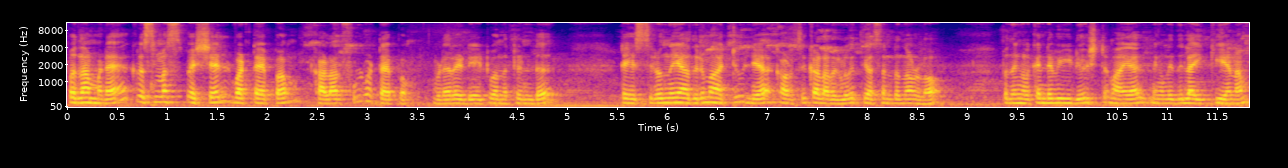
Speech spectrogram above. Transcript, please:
ഇപ്പോൾ നമ്മുടെ ക്രിസ്മസ് സ്പെഷ്യൽ വട്ടയപ്പം കളർഫുൾ വട്ടയപ്പം ഇവിടെ റെഡി ആയിട്ട് വന്നിട്ടുണ്ട്. ടേസ്റ്റിലൊന്നും യാതൊരു മാറ്റമില്ല കുറച്ച് കളറുകൾ വ്യത്യാസം ഉണ്ടെന്നുള്ളൂ അപ്പോൾ നിങ്ങൾക്ക് എന്റെ വീഡിയോ ഇഷ്ടമായാൽ നിങ്ങളിത് ലൈക്ക് ചെയ്യണം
